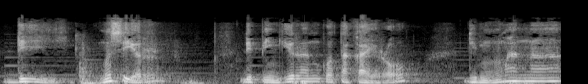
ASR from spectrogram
di Mesir, di pinggiran kota Kairo, di mana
